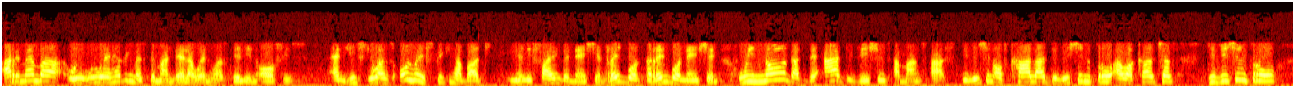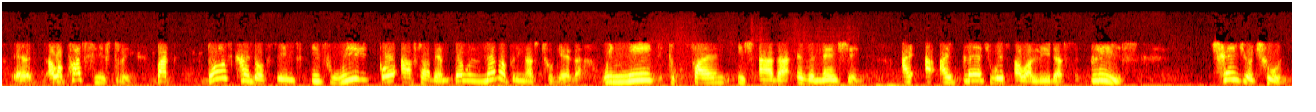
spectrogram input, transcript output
I remember we, we were having Mr. Mandela when he was still in office, and he, he was always speaking about unifying the nation, rainbow, rainbow nation, we know that there are divisions amongst us. Division of color, division through our cultures, division through uh, our past history. But those kind of things, if we go after them, they will never bring us together. We need to find each other as a nation. I, I, I pledge with our leaders, please change your tune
